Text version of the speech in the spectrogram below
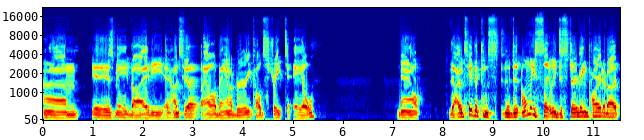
Um, it is made by the Huntsville, Alabama brewery called Straight to Ale. Now, the, I would say the, cons- the, the only slightly disturbing part about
